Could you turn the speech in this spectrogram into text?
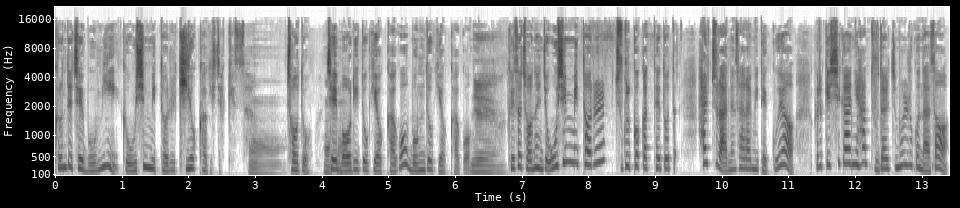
그런데 제 몸이 그 50m를 기억하기 시작했어요. 어. 저도 제 어허. 머리도 기억하고 몸도 기억하고. 예. 그래서 저는 이제 50m를 죽을 것 같아도 할 줄 아는 사람이 됐고요. 그렇게 시간이 한 두 달쯤 흐르고 나서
